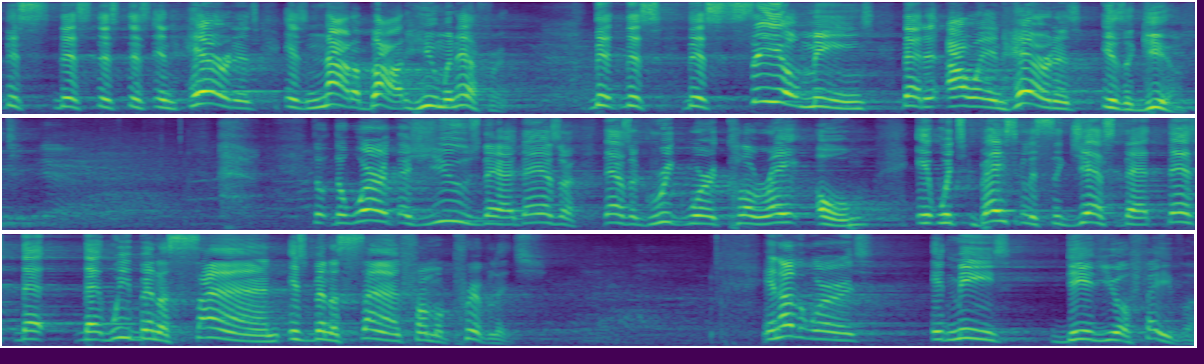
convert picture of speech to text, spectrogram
this, this, this, this inheritance is not about human effort that this, this seal means that our inheritance is a gift. The, the word that's used there, there's a, there's a Greek word, kleroo, it, which basically suggests that, that, that, that we've been assigned, it's been assigned from a privilege. In other words, it means did you a favor.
